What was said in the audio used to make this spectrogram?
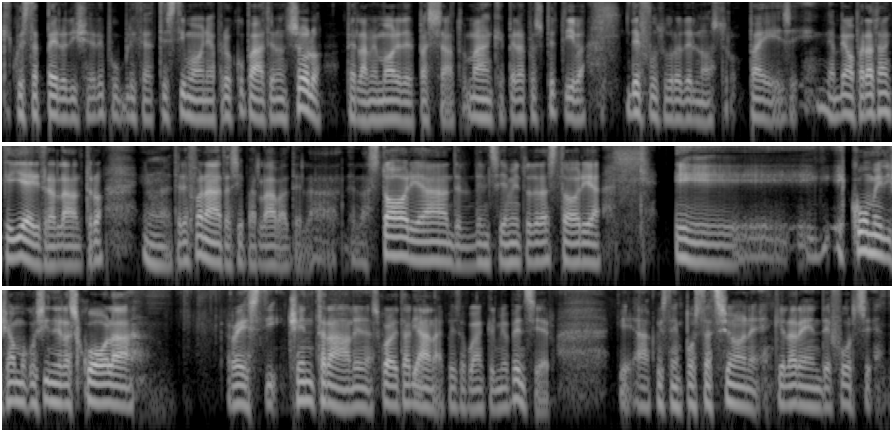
che questo appello, dice Repubblica, testimonia preoccupate non solo per la memoria del passato, ma anche per la prospettiva del futuro del nostro paese. Ne abbiamo parlato anche ieri, tra l'altro, in una telefonata si parlava della, della storia, del, dell'insegnamento della storia e, e come, diciamo così, nella scuola resti centrale, nella scuola italiana, questo poi è anche il mio pensiero, che ha questa impostazione che la rende forse,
